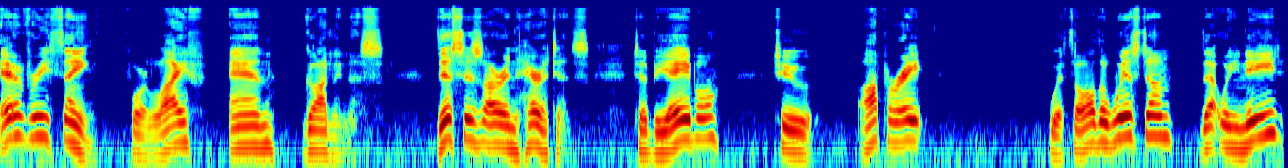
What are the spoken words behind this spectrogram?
everything for life and godliness. This is our inheritance, to be able to operate with all the wisdom that we need,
